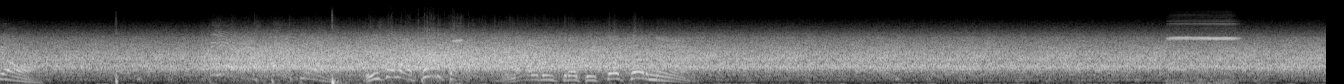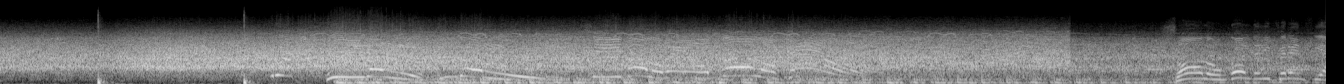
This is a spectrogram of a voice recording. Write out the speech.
¡Buen envío! ¡Tiene espacio! ¡Hizo la puerta! El árbitro pitó córner. ¡Y gol! ¡Gol! Si no lo veo, no lo creo. Solo un gol de diferencia.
